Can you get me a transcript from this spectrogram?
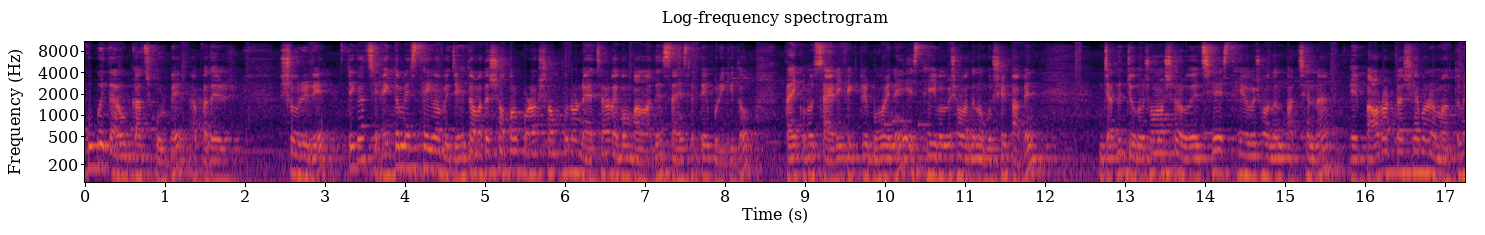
খুবই দারুণ কাজ করবে আপনাদের শরীরে। ঠিক আছে? একদম স্থায়ীভাবে, যেহেতু আমাদের সকল প্রোডাক্ট সম্পূর্ণ ন্যাচারাল এবং বাংলাদেশ সায়েন্সের থেকে পরিচিত তাই কোনো সাইড ইফেক্টের ভয় নেই, স্থায়ীভাবে সমাধান অবশ্যই পাবেন। যাদের যৌন সমস্যা রয়েছে, স্থায়ীভাবে সমাধান পাচ্ছেন না, এই পাউডারটা সেবনের মাধ্যমে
